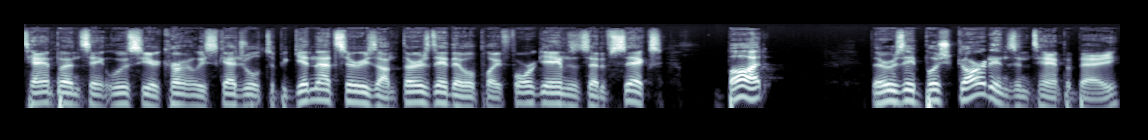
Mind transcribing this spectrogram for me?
Tampa and St. Lucie are currently scheduled to begin that series on Thursday. They will play four games instead of six. But there is a Busch Gardens in Tampa Bay,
